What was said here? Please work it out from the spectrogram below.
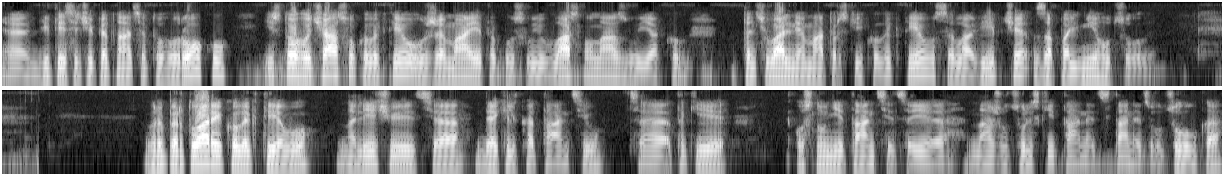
е, 2015 року. І з того часу колектив вже має таку свою власну назву, як танцювальний аматорський колектив села Віпче Запальні гуцули. В репертуарі колективу налічується декілька танців. Це такі основні танці це є наш гуцульський танець, танець гуцулка.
